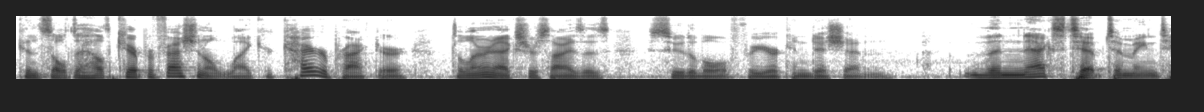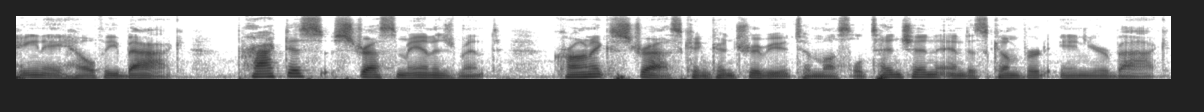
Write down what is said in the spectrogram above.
Consult a healthcare professional like your chiropractor to learn exercises suitable for your condition. The next tip to maintain a healthy back practice stress management. Chronic stress can contribute to muscle tension and discomfort in your back.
